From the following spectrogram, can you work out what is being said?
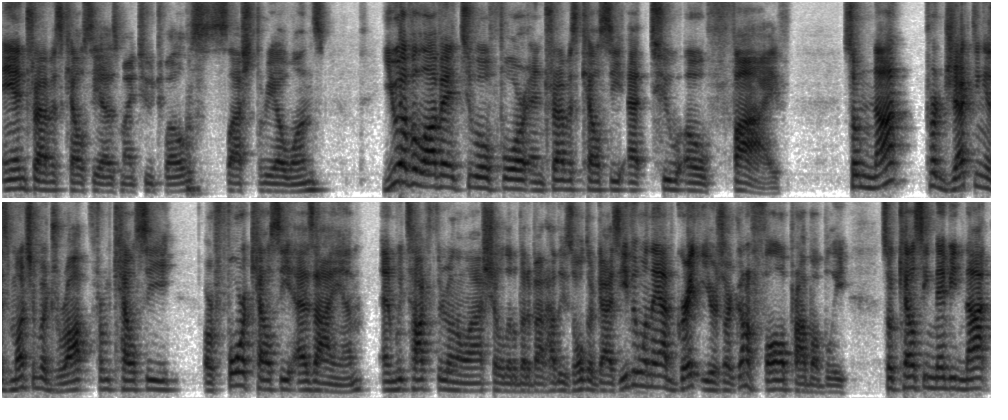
and Travis Kelce as my 212s slash 301s. You have Olave at 204 and Travis Kelce at 205. So not projecting as much of a drop from Kelce or for Kelce as I am. And we talked through on the last show a little bit about how these older guys, even when they have great years, are going to fall probably. So Kelce maybe not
